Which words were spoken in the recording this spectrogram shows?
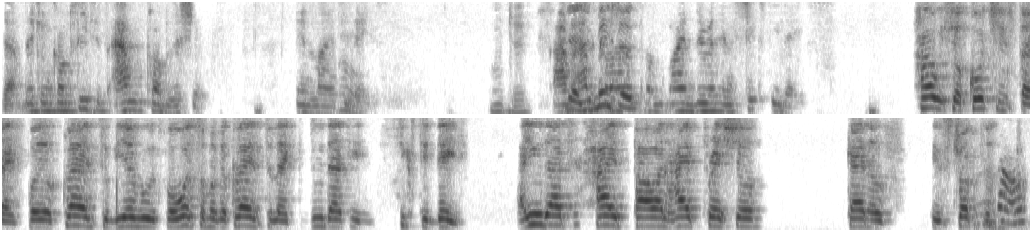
Yeah, they can complete it and publish it in 90 oh. days. Okay. I've yeah, you mentioned mine do it in 60 days. How is your coaching style for your client to be able, for what some of your clients to like do that in 60 days? Are you that high powered, high pressure kind of instructor? No,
